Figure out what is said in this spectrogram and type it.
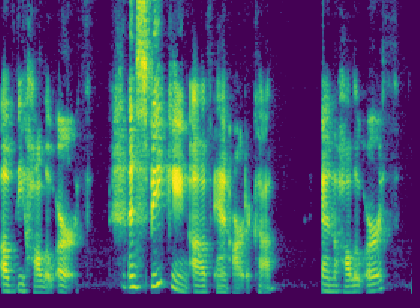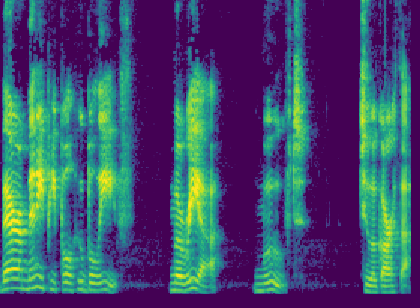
of the Hollow Earth. And speaking of Antarctica and the Hollow Earth, there are many people who believe Maria moved to Agartha.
